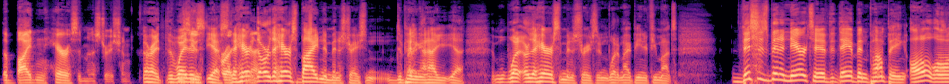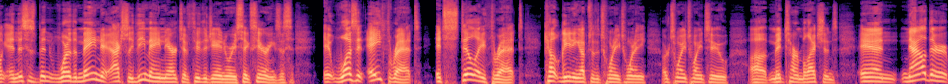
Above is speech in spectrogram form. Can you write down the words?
the Biden Harris administration. All right, the way this yes, the Har- or the Harris Biden administration, depending right. on how you yeah, what or the Harris administration, what it might be in a few months this has been a narrative that they have been pumping all along, and this has been one of the main, actually the main narrative through the January 6 hearings. It wasn't a threat; it's still a threat leading up to the 2020 or 2022 uh, midterm elections. And now they're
